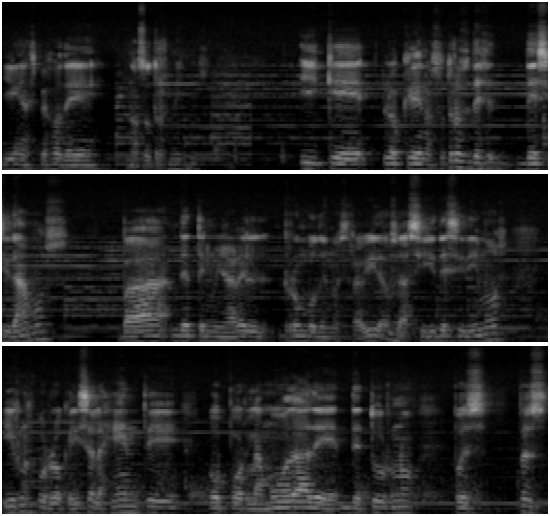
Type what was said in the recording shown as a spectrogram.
y en el espejo de nosotros mismos. Y que lo que nosotros de- decidamos va a determinar el rumbo de nuestra vida. O sea, si decidimos irnos por lo que dice la gente o por la moda de, de turno, pues, pues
